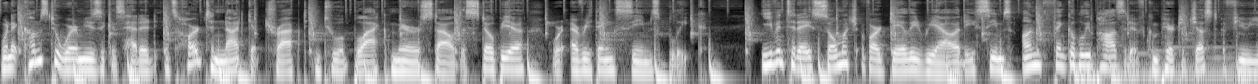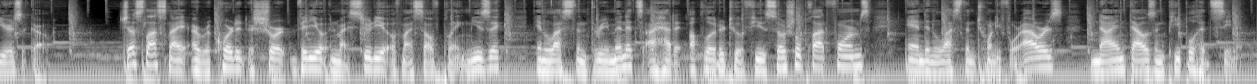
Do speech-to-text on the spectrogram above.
When it comes to where music is headed, it's hard to not get trapped into a Black Mirror style dystopia where everything seems bleak. Even today, so much of our daily reality seems unthinkably positive compared to just a few years ago. Just last night, I recorded a short video in my studio of myself playing music. In less than three minutes, I had it uploaded to a few social platforms, and in less than 24 hours, 9,000 people had seen it.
